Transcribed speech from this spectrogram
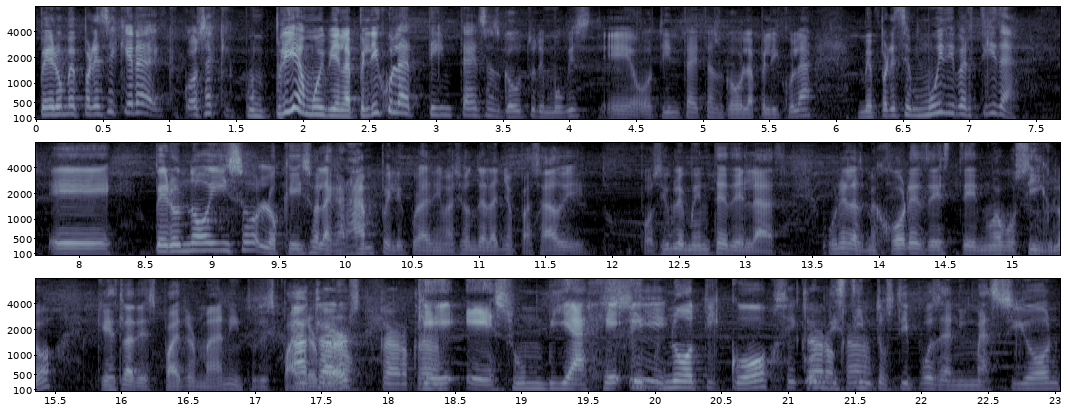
Pero me parece que era cosa que cumplía muy bien. La película Teen Titans Go to the Movies eh, o Teen Titans Go, la película, me parece muy divertida. Eh, pero no hizo lo que hizo la gran película de animación del año pasado y posiblemente de las una de las mejores de este nuevo siglo, que es la de Spider-Man Into the Ah, Spider-Verse, claro, claro, claro. que es un viaje Sí. hipnótico Sí, con distintos tipos de animación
